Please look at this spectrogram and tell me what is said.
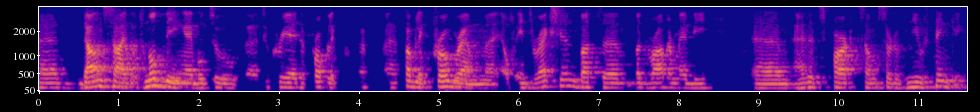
uh, downside of not being able to uh, to create a public public program of interaction, but but rather maybe um, has it sparked some sort of new thinking?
